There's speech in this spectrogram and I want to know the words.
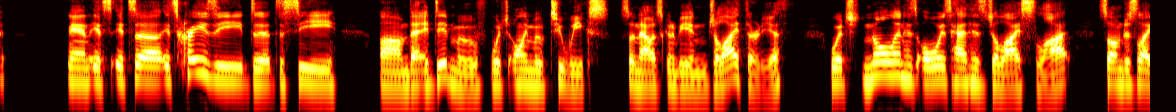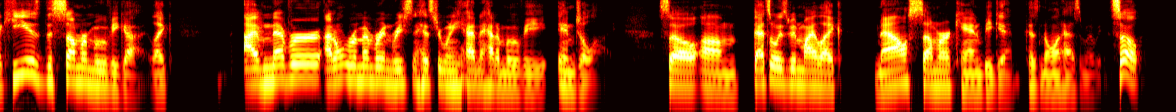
and it's it's uh it's crazy to to see um that it did move, which only moved two weeks. So now it's going to be in July 30th, which Nolan has always had his July slot. So I'm just like, he is the summer movie guy. Like I've never, I don't remember in recent history when he hadn't had a movie in July. So um that's always been my like, now summer can begin because Nolan has a movie. So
